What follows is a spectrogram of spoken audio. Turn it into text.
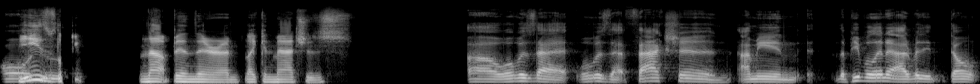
oh, he's like not been there like in matches. Oh, what was that? What was that faction? I mean, the people in it, I really don't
